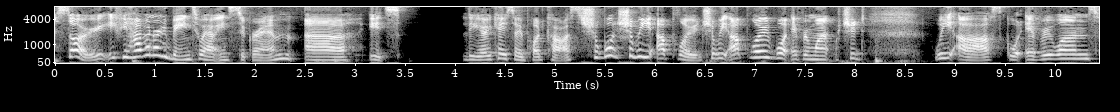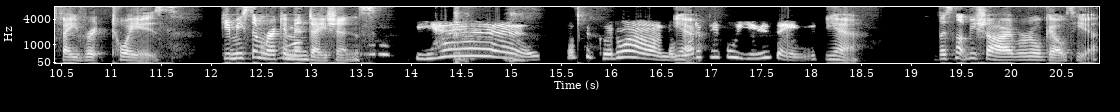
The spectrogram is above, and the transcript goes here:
So, if you haven't already been to our Instagram, uh, it's the OK So podcast. Should, what should we upload? Should we upload what everyone should we ask what everyone's favorite toy is? Give me some recommendations. Yes, that's a good one. Yeah. What are people using? Yeah. Let's not be shy. We're all girls here.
